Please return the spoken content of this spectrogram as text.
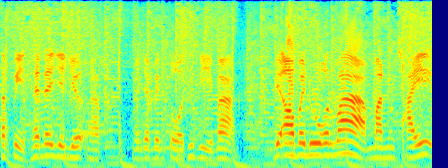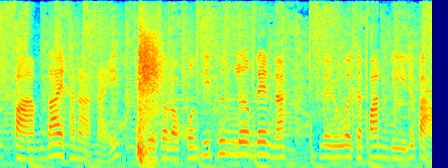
สปีดให้ได้เยอะๆครับ มันจะเป็นตัวที่ดีมาก เดี๋ยวเอาไปดูกันว่ามันใช้ฟาร์มได้ขนาดไหนโดยสำหรับคนที่เพิ่งเริ่มเล่นนะ ไม่รู้ว่าจะปั้นดีหรือเปล่า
